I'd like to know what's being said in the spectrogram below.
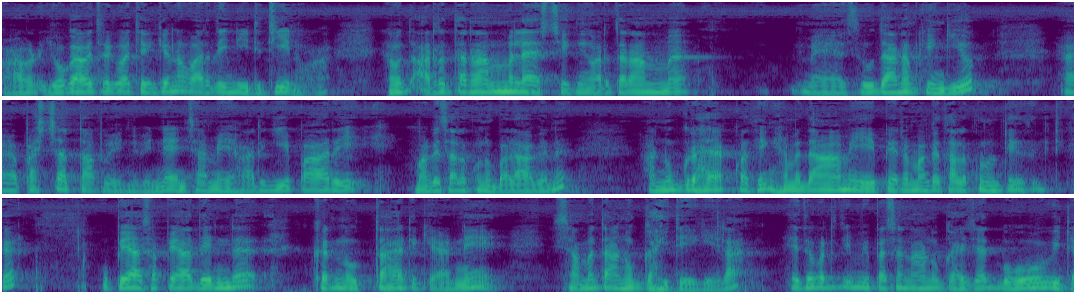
භාවන යෝගාවචරක වචන කියන වර්ධින්න ඉඳී තියෙනවා. නමුත් අරතරම්ම ලෑස්තිකින් අරතරම්ම මේ සූදානම්කින් ගියොත් පශ්චාත්තාප වෙන්න වෙන්නේ. ඒ නිසා මේ හරිය පාරේ මග සලකුණු බලාගෙන අනුග්‍රහයක් වශයෙන් හැමදාම මේ පෙරමග සලකුණු ටික උපයාසපයා දෙන්න කරන උත්සාහයට කියන්නේ සමත අනුග්‍රහිතය කියලා. එතකොට ඉතින් විපස්සනා අනුග්‍රහිතයත් බොහෝ විට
